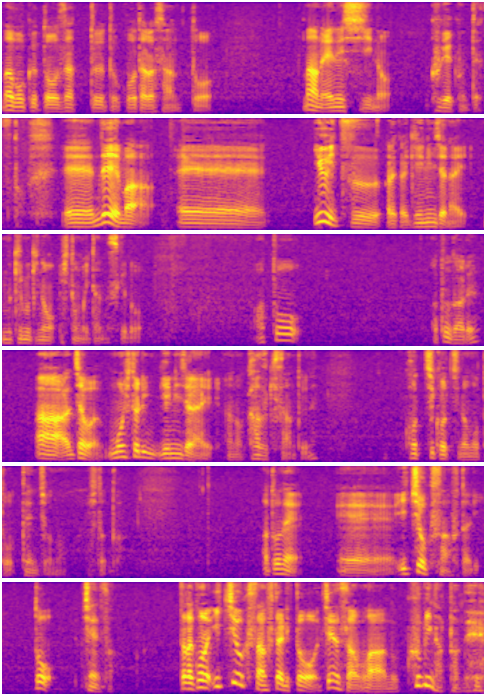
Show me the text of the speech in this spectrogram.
まあ、僕とザットゥーと孝太郎さんと、まあ、あの NSC の公家君ってやつと、えー、で、まあ、えー、唯一、あれか芸人じゃない、ムキムキの人もいたんですけど、あと、あと誰？ああ、じゃあ、もう一人芸人じゃない、あの、和樹さんというね、こっちこっちの元店長の人と、あとね、えー、一億さん二人と、チェンさん。ただこの一億さん二人とチェンさんは、あの、クビになったんで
